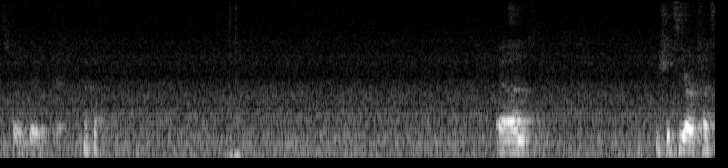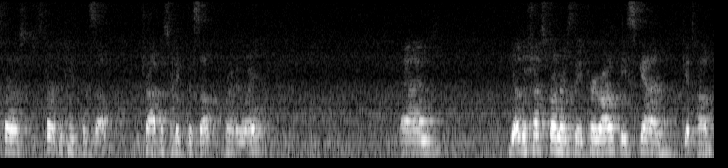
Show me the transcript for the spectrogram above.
It's really big. and you should see our test runners start to pick this up. Travis picked this up right away. And the other test runners, they periodically scan GitHub,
